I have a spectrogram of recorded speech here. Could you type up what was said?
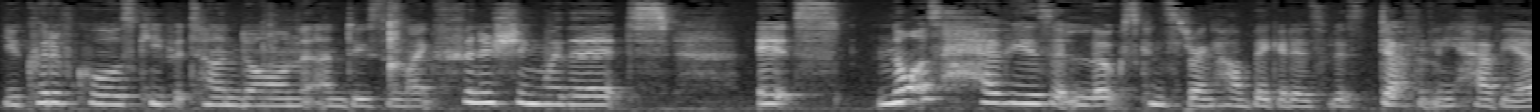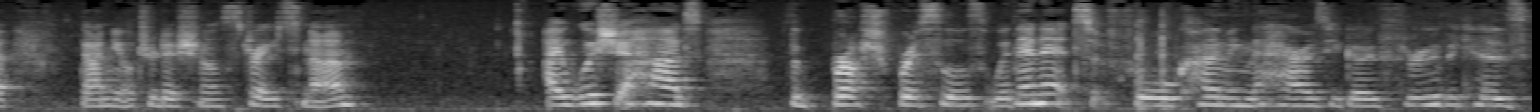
You could of course keep it turned on and do some like finishing with it. It's not as heavy as it looks considering how big it is, but it's definitely heavier than your traditional straightener. I wish it had the brush bristles within it for combing the hair as you go through because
